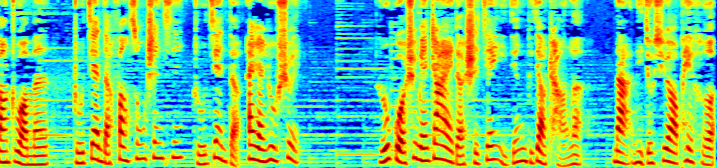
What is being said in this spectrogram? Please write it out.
帮助我们逐渐的放松身心，逐渐的安然入睡。如果睡眠障碍的时间已经比较长了，那你就需要配合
